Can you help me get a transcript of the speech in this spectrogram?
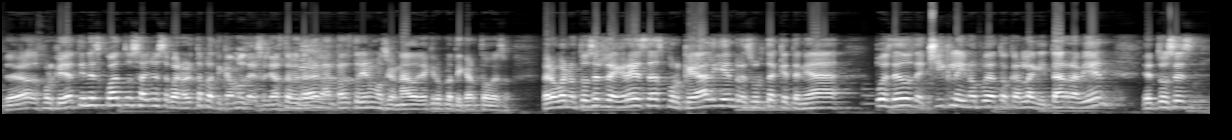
De verdad, porque ya tienes cuántos años. Bueno, ahorita platicamos de eso. Ya estoy adelantado, estoy bien emocionado. Ya quiero platicar todo eso. Pero bueno, entonces regresas porque alguien resulta que tenía pues dedos de chicle y no podía tocar la guitarra bien. Entonces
